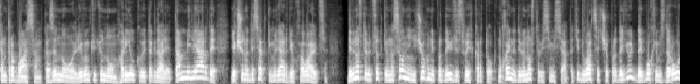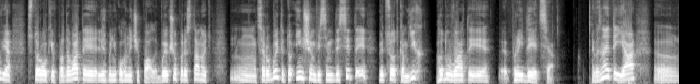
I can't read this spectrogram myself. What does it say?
контрабасом, казино, лівим тютюном, горілкою і так далі? Там мільярди, якщо не десятки мільярдів, ховаються. 90% населення нічого не продають зі своїх карток. Ну хай не 90-80. А ті 20, що продають, дай Бог їм здоров'я 100 років продавати, ліж би нікого не чіпали. Бо якщо перестануть це робити, то іншим 80% їх годувати е, прийдеться. І ви знаєте, я е,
